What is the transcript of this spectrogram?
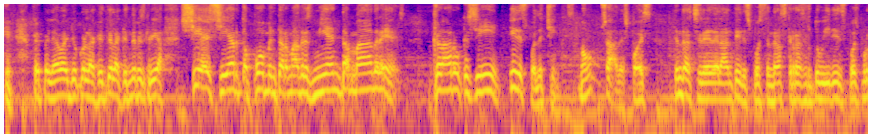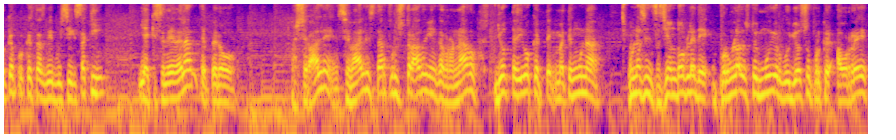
me peleaba yo con la gente, la gente me escribía, sí es cierto, puedo mentar madres, mienta madres. Claro que sí. Y después le chingas, ¿no? O sea, después tendrás que salir adelante y después tendrás que rehacer tu vida y después, ¿por qué? Porque estás vivo y sigues aquí y hay que salir adelante, pero pues se vale, se vale estar frustrado y encabronado. Yo te digo que te- tengo una, una sensación doble de, por un lado estoy muy orgulloso porque ahorré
